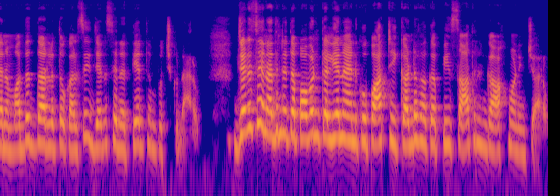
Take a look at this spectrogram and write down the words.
తన మద్దతుదారులతో కలిసి జనసేన తీర్థం పుచ్చుకున్నారు. జనసేన అధినేత పవన్ కళ్యాణ్ ఆయనకు పార్టీ కండవ కప్పి సాధారణంగా ఆహ్వానించారు.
